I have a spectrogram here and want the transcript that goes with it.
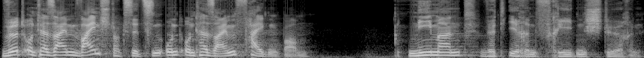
wird unter seinem Weinstock sitzen und unter seinem Feigenbaum. Niemand wird ihren Frieden stören.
